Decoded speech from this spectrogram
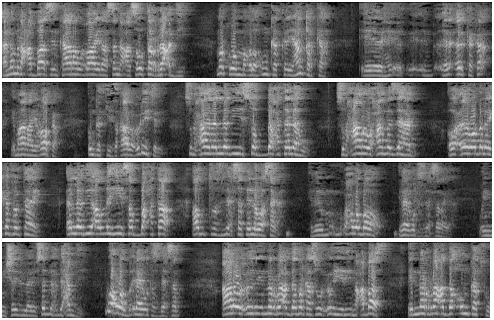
ana bna cabaasin kaana wuxuu aha idaa samica sawta markuu maqlo unkadka iyo hanqarka cirka ka imaanaya roobka unkadkiisa qaala wuxuu dhihi jiray subxaana aladii sabaxta lahu subxaana waxaa nazahan oo ceeb oo dhan ay ka fog tahay alladii allihii sabaxta aada u tasbiixsatay lahu asaga. Wax walbaba ilahay u tasbiixsanaya wain min shayin laa yusabix bixamdih wax walba ilahay u tasbiixsan qaala wuxuu yihi ina aracda markaas wuxuu yihi ibnu cabaas ina aracda unkadku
